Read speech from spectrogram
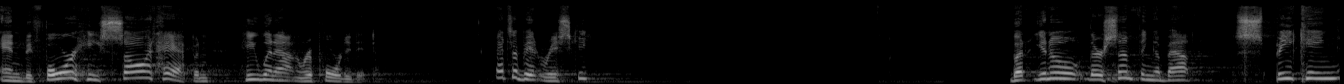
And before he saw it happen, he went out and reported it. That's a bit risky. But you know, there's something about speaking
